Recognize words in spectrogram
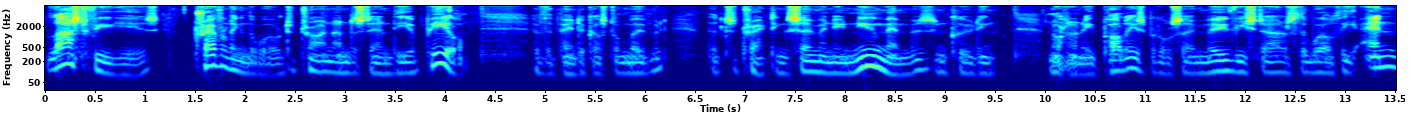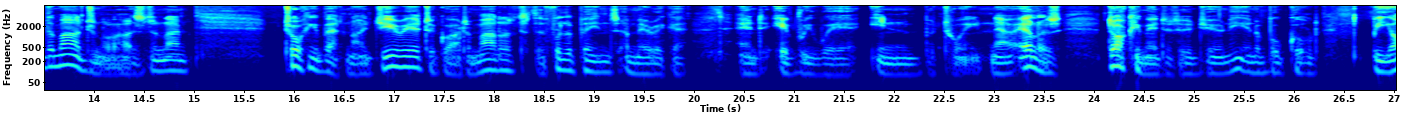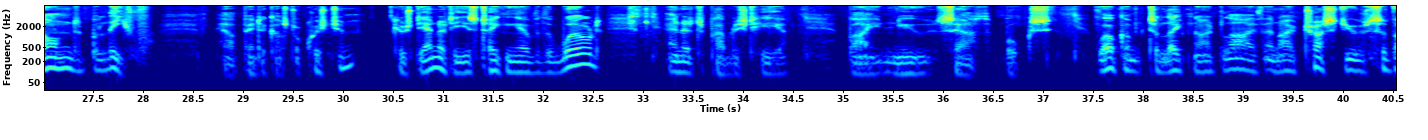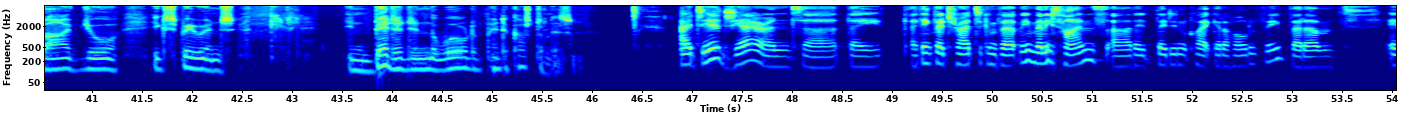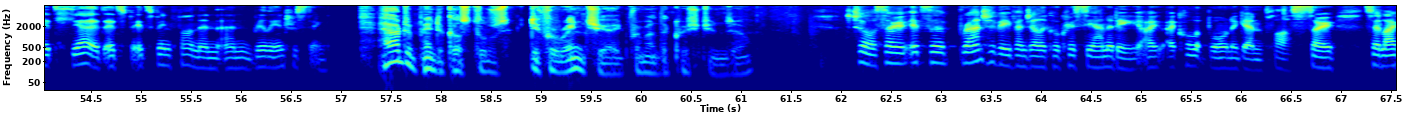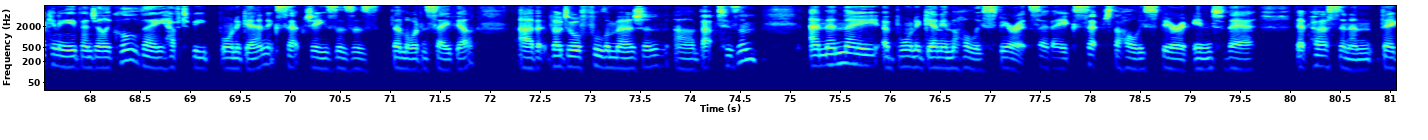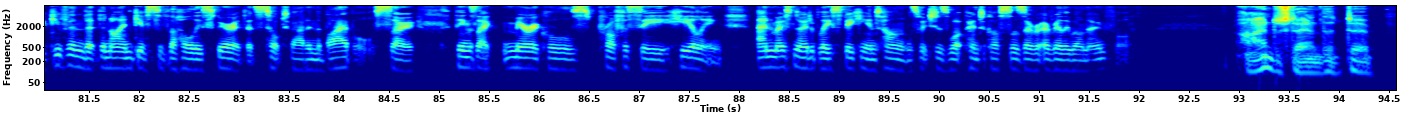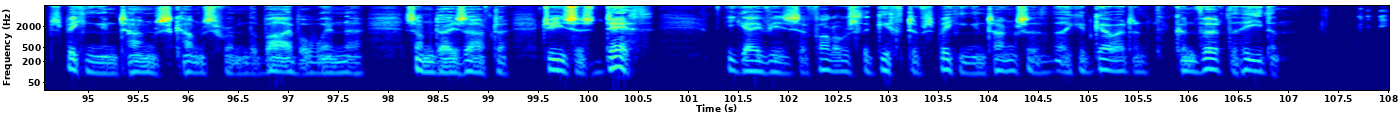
last few years travelling the world to try and understand the appeal of the Pentecostal movement that's attracting so many new members, including not only polys, but also movie stars, the wealthy, and the marginalised. And I'm talking about Nigeria to Guatemala to the Philippines, America, and everywhere in between. Now, Ella's documented her journey in a book called Beyond Belief How Pentecostal Christian Christianity is Taking Over the World, and it's published here by New South Books. Welcome to Late Night Live, and I trust you've survived your experience embedded in the world of Pentecostalism. I did, yeah, and uh, they. I think they tried to convert me many times. Uh, they they didn't quite get a hold of me, but um, it's yeah, it's it's been fun and, and really interesting. How do Pentecostals differentiate from other Christians, Elle? Sure. So it's a branch of evangelical Christianity. I, I call it born again plus. So, so like any evangelical, they have to be born again, accept Jesus as their Lord and Savior. Uh, they'll do a full immersion uh, baptism, and then they are born again in the Holy Spirit. So they accept the Holy Spirit into their their person, and they're given that the nine gifts of the Holy Spirit that's talked about in the Bible. So things like miracles, prophecy, healing, and most notably speaking in tongues, which is what Pentecostals are, are really well known for. I understand that uh, speaking in tongues comes from the Bible when uh, some days after Jesus' death, he gave his uh, followers the gift of speaking in tongues so that they could go out and convert the heathen.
